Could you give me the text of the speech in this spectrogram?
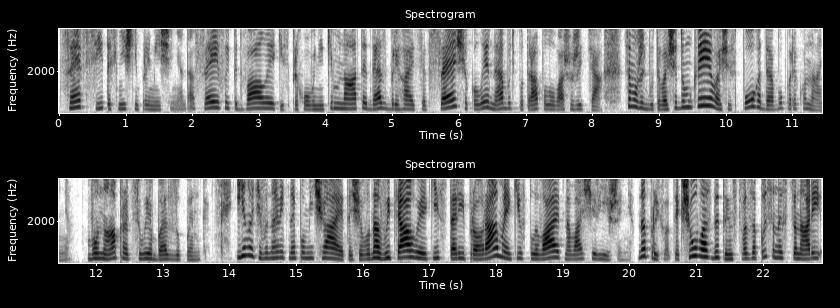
Це всі технічні приміщення, да? сейфи, підвали, якісь приховані кімнати, де зберігається все, що коли-небудь потрапило у ваше життя. Це можуть бути ваші думки, ваші спогади або переконання. Вона працює без зупинки. Іноді ви навіть не помічаєте, що вона витягує якісь старі програми, які впливають на ваші рішення. Наприклад, якщо у вас з дитинства записаний сценарій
